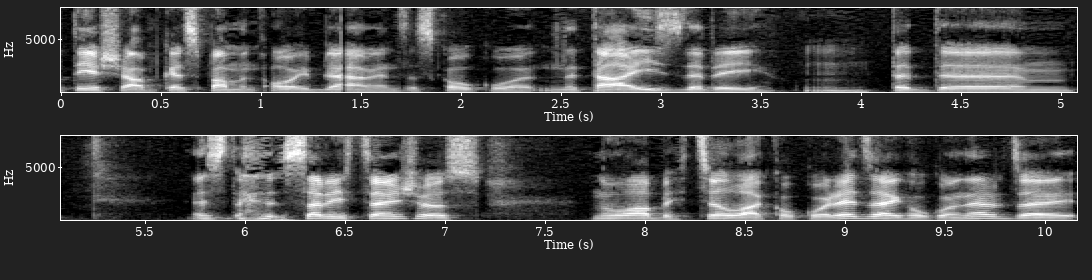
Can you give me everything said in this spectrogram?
tiešām, kas pamana, oi, blēviens, es kaut ko ne tā izdarīju, Mm. tad um, es, es arī cenšos, nu, labi, cilvēki kaut ko redzēja, kaut ko neredzēja.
